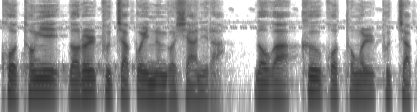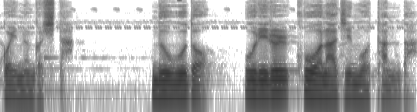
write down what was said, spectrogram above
고통이 너를 붙잡고 있는 것이 아니라 너가 그 고통을 붙잡고 있는 것이다. 누구도 우리를 구원하지 못한다.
